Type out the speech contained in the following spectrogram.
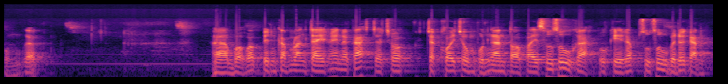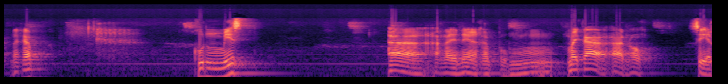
ผมก็บอกว่าเป็นกำลังใจให้นะคะ จะชจะคอยชมผลงานต่อไปสู้ๆค่ะ โอเคครับ สู้ๆไปด้วยกันนะครับ คุณมิส อ่าอะไรเนี่ยครับ ผมไม่กล้าอ่านออกเสียง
